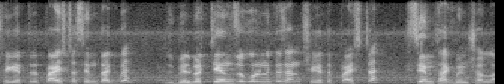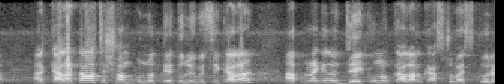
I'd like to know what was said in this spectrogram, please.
সেক্ষেত্রে প্রাইসটা সেম থাকবে। যদি বেলভেট চেঞ্জও করে নিতে চান, সেক্ষেত্রে প্রাইসটা সেম থাকবে ইনশাল্লাহ। আর কালারটা হচ্ছে সম্পূর্ণ তেঁতুলি বিচি কালার আপনারা কিন্তু যে কোনো কালার কাস্টমাইজ করে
